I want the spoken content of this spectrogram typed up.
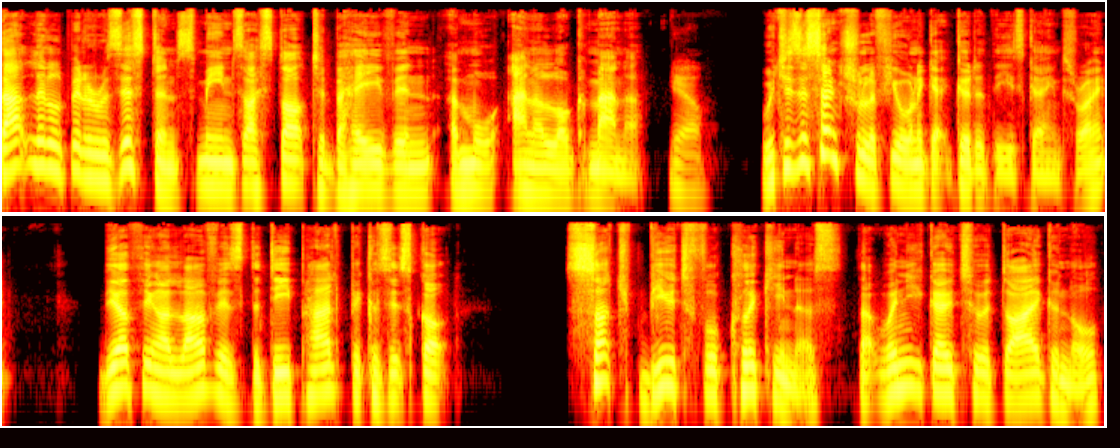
that little bit of resistance means I start to behave in a more analog manner Yeah. which is essential if you want to get good at these games, right? The other thing I love is the D pad because it's got such beautiful clickiness that when you go to a diagonal,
